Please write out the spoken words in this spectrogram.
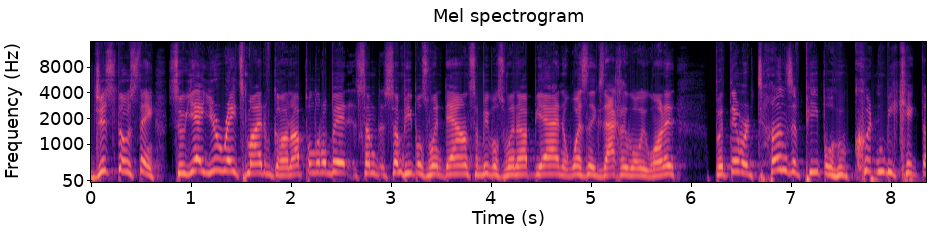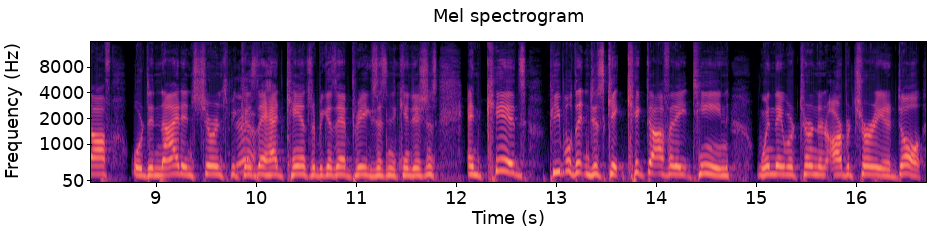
Just those things. So yeah, your rates might have gone up a little bit. Some some people's went down, some people's went up. Yeah, and it wasn't exactly what we wanted. But there were tons of people who couldn't be kicked off or denied insurance because Yeah. they had cancer, because they had pre-existing conditions. And kids, people didn't just get kicked off at 18 when they were turned an arbitrary adult.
